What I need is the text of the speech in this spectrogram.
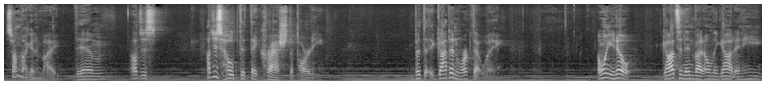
so I'm not going to invite them. I'll just, I'll just hope that they crash the party. But the, God didn't work that way. I want you to know, God's an invite-only God, and He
